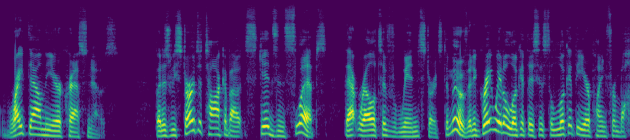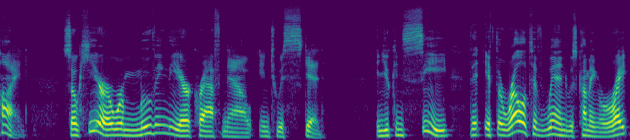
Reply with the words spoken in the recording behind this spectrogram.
right down the aircraft's nose. But as we start to talk about skids and slips, that relative wind starts to move. And a great way to look at this is to look at the airplane from behind. So here we're moving the aircraft now into a skid. And you can see that if the relative wind was coming right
